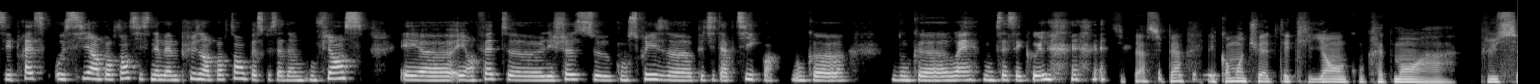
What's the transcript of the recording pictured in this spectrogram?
c'est presque aussi important, si ce n'est même plus important, parce que ça donne confiance et, euh, en fait euh, les choses se construisent euh, petit à petit, quoi. Donc donc ouais, donc ça c'est cool. super, super. Et comment tu aides tes clients concrètement à plus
